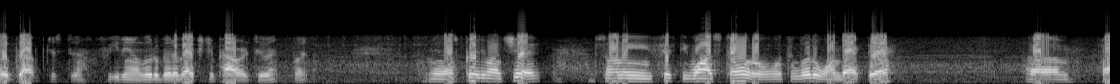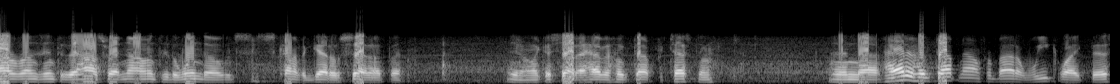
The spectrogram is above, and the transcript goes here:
hook up just to feed in a little bit of extra power to it, but yeah, that's pretty much it. It's only 50 watts total with the little one back there. Um, power runs into the house right now, into the window. It's, it's kind of a ghetto setup, but, you know, like I said, I have it hooked up for testing. And uh, I've had it hooked up now for about a week like this.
